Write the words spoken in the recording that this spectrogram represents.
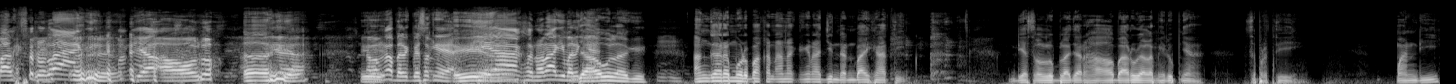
Balik seru lagi. ya Allah. Eh, iya. Kalau enggak balik besoknya ya? Iya. Iya, ke sono lagi baliknya. Jauh lagi. Anggara merupakan anak yang rajin dan baik hati. Dia selalu belajar hal-hal baru dalam hidupnya, seperti mandi.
